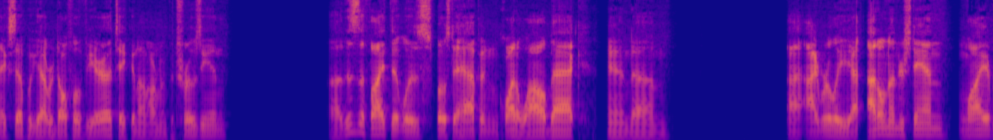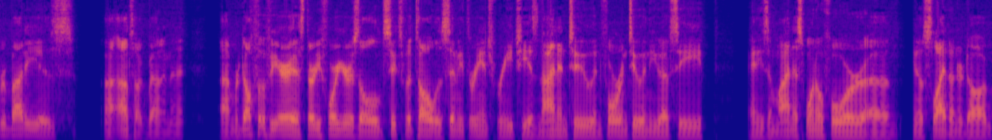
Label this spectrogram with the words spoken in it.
Next up, we got Rodolfo Vieira taking on Armen Petrosyan. Uh, this is a fight that was supposed to happen quite a while back and um, I, I, really I, I, don't understand why everybody is. Uh, I'll talk about it in a minute. Um, Rodolfo Vieira is 34 years old, six foot tall with 73 inch reach. He is nine and two and four and two in the UFC, and he's a minus 104. Uh, you know, slight underdog,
